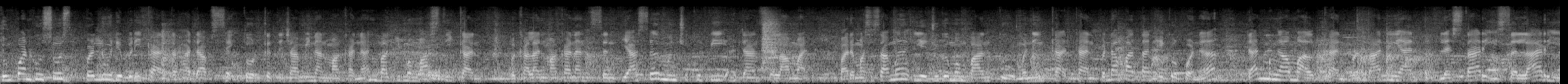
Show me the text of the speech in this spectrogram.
Tumpuan khusus perlu diberikan terhadap sektor keterjaminan makanan bagi memastikan bekalan makanan sentiasa mencukupi dan selamat. Pada masa sama, ia juga membantu meningkatkan pendapatan ekonomi dan mengamalkan pertanian lestari selari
